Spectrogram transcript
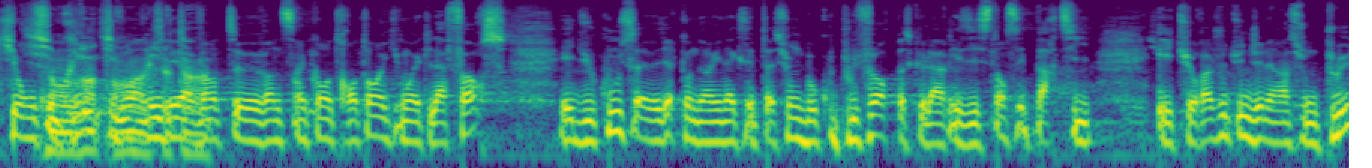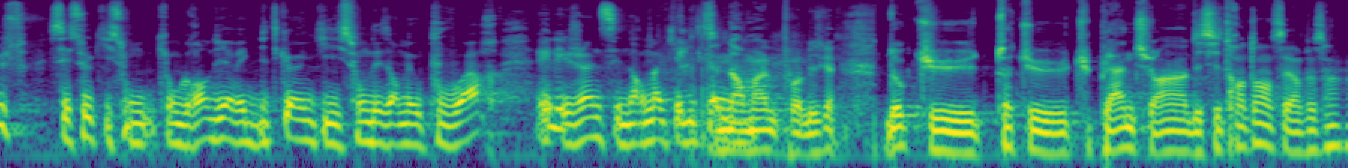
qui ont compris, qui vont arriver à 20, 25 ans, 30 ans et qui vont être la force. Et du coup, ça veut dire qu'on aura une acceptation beaucoup plus forte parce que la résistance est partie. Et tu rajoutes une génération de plus, c'est ceux qui, sont, qui ont grandi avec Bitcoin qui sont désormais au pouvoir, et les jeunes, c'est normal qu'il y ait Bitcoin. C'est normal pour Bitcoin. Donc tu, toi, tu, tu planes sur un d'ici 30 ans, c'est un peu ça?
